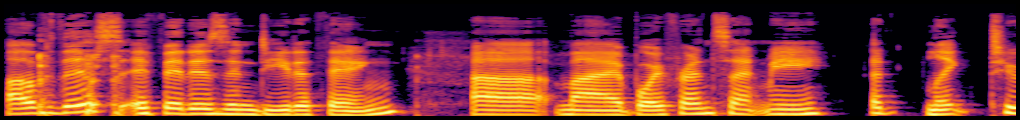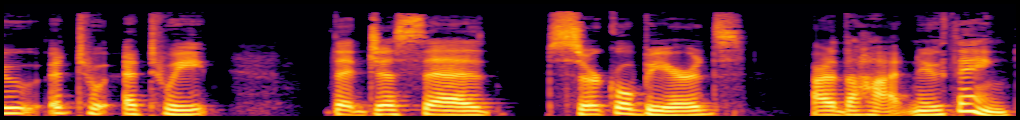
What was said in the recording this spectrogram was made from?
of this, if it is indeed a thing. Uh, my boyfriend sent me a link to a, tw- a tweet that just said circle beards are the hot new thing.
